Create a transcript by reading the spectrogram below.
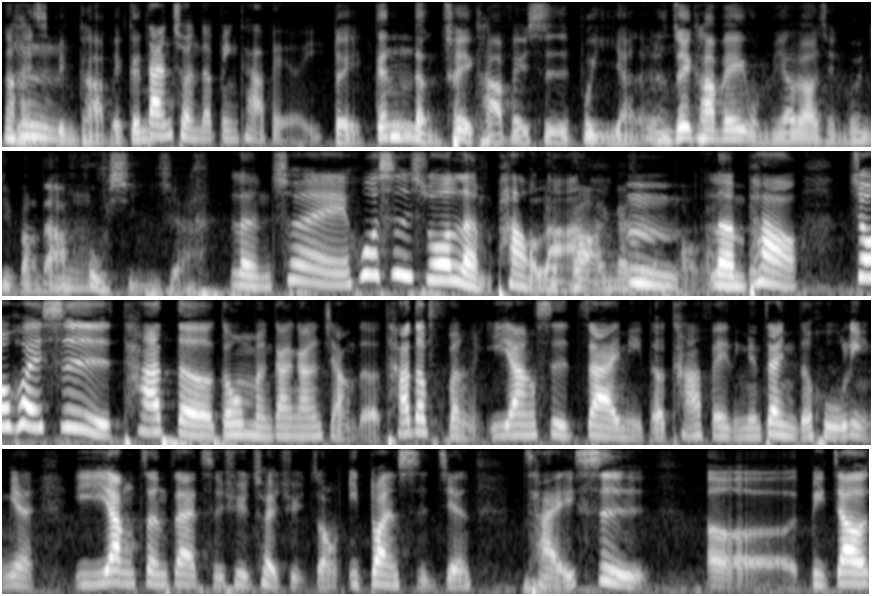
那还是冰咖啡，跟单纯的冰咖啡而已。对，跟冷萃咖啡是不一样的。冷萃咖啡，我们要不要请 Wendy 帮大家复习一下？冷萃或是说冷泡啦，冷泡应该是冷泡。冷泡就会是它的，跟我们刚刚讲的，它的粉一样是在你的咖啡里面，在你的壶里面一样正在持续萃取中一段时间。才是呃比较，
